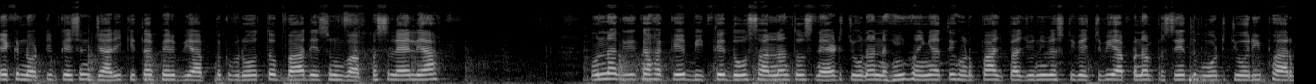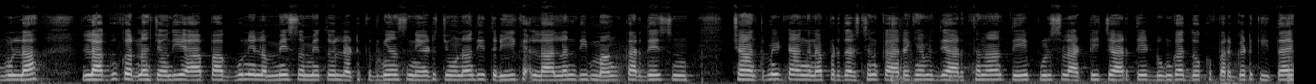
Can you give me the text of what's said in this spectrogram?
ਇੱਕ ਨੋਟੀਫਿਕੇਸ਼ਨ ਜਾਰੀ ਕੀਤਾ, ਫਿਰ ਵਿਆਪਕ ਵਿਰੋਧ ਤੋਂ ਬਾਅਦ ਇਸ ਨੂੰ ਵਾਪਸ ਲੈ ਲਿਆ। ਉਹਨਾਂ ਅੱਗੇ ਕਿਹਾ ਕਿ ਬੀਤੇ 2 ਸਾਲਾਂ ਤੋਂ ਸਨੈਟ ਚੋਣਾਂ ਨਹੀਂ ਹੋਈਆਂ ਤੇ ਹੁਣ ਭਾਜਪਾ ਯੂਨੀਵਰਸਿਟੀ ਵਿੱਚ ਵੀ ਆਪਣਾ ਪ੍ਰਸਿੱਧ ਵੋਟ ਚੋਰੀ ਫਾਰਮੂਲਾ ਲਾਗੂ ਕਰਨਾ ਚਾਹੁੰਦੀ ਹੈ। ਆਪ ਆਗੂ ਨੇ ਲੰਮੇ ਸਮੇਂ ਤੋਂ ਲਟਕਦੀਆਂ ਸਨੈਟ ਚੋਣਾਂ ਦੀ ਤਰੀਕ ਐਲਾਨਣ ਦੀ ਮੰਗ ਕਰਦੇ ਸ- ਸ਼ਾਂਤਮਈ ਢੰਗ ਨਾਲ ਪ੍ਰਦਰਸ਼ਨ ਕਰ ਰਹੀਆਂ ਵਿਦਿਆਰਥਣਾਂ ਤੇ ਪੁਲਿਸ ਲਾਠੀਚਾਰ ਤੇ ਡੂੰਘਾ ਦੁੱਖ ਪ੍ਰਗਟ ਕੀਤਾ ਹੈ।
